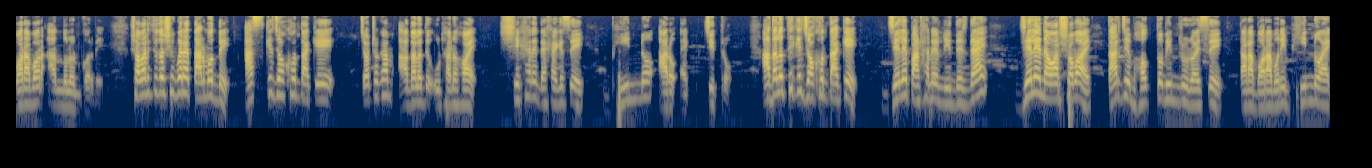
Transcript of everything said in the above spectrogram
বরাবর আন্দোলন করবে। সম্মানিত দর্শক ভাইরা, তার মধ্যে আজকে যখন তাকে চট্টগ্রাম আদালতে উঠানো হয় সেখানে দেখা গেছে ভিন্ন আরও এক চিত্র। আদালত থেকে যখন তাকে জেলে পাঠানোর নির্দেশ দেয় জেলে নেওয়ার সময় তার যে ভক্তবিন্দু রয়েছে, তারা বরাবরই ভিন্ন এক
